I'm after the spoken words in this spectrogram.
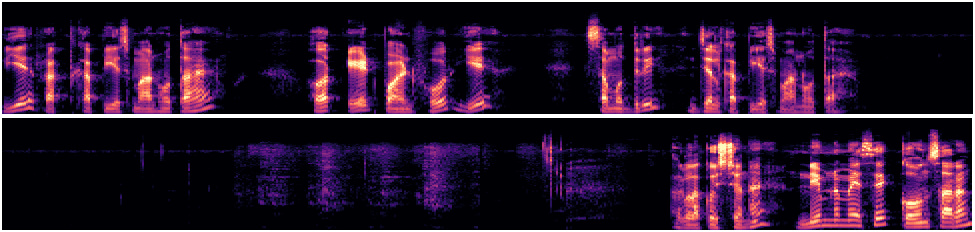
ये रक्त का पीएच मान होता है और 8.4 ये समुद्री जल का पीएच मान होता है। अगला क्वेश्चन है, निम्न में से कौन सा रंग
